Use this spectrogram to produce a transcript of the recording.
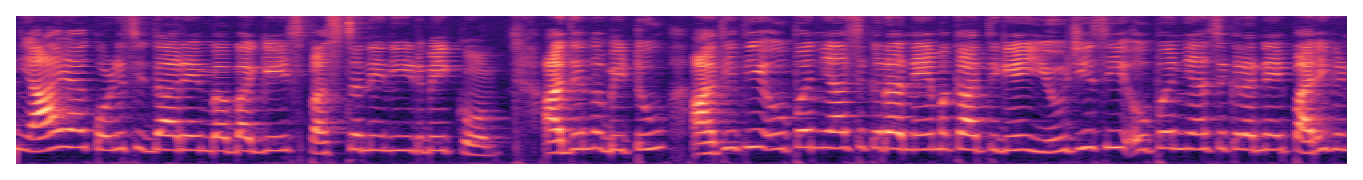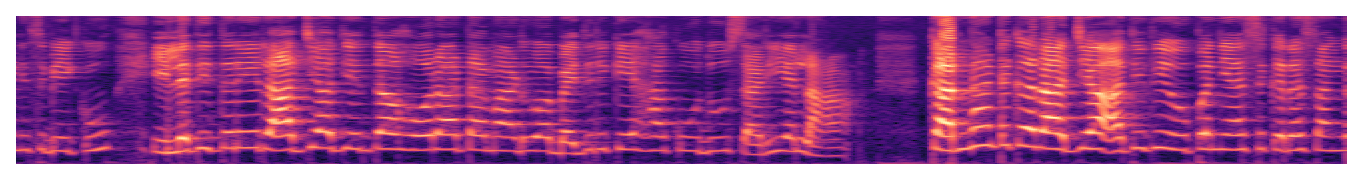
ನ್ಯಾಯ ಕೊಡಿಸಿದ್ದಾರೆ ಎಂಬ ಬಗ್ಗೆ ಸ್ಪಷ್ಟನೆ ನೀಡಬೇಕು. ಅದನ್ನು ಬಿಟ್ಟು ಅತಿಥಿ ಉಪನ್ಯಾಸಕರ ನೇಮಕಾತಿಗೆ ಯುಜಿಸಿ ಉಪನ್ಯಾಸಕರನ್ನೇ ಪರಿಗಣಿಸಬೇಕು. ಇಲ್ಲದಿದ್ದರೆ ರಾಜ್ಯಾದ್ಯಂತ ಹೋರಾಟ ಮಾಡುವ ಬೆದರಿಕೆ ಹಾಕುವುದು ಸರಿಯಲ್ಲ. ಕರ್ನಾಟಕ ರಾಜ್ಯ ಅತಿಥಿ ಉಪನ್ಯಾಸಕರ ಸಂಘ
